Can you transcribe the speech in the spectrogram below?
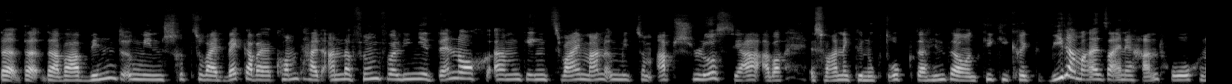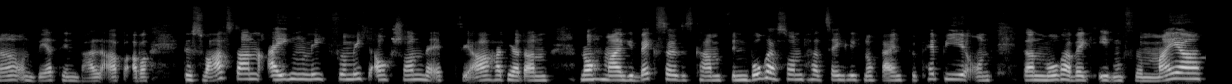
da, da, da war Wind irgendwie einen Schritt zu weit weg, aber er kommt halt an der Fünferlinie dennoch ähm, gegen zwei Mann irgendwie zum Abschluss, ja, aber es war nicht genug Druck dahinter und Kiki kriegt wieder mal seine Hand hoch ne, und wehrt den Ball ab. Aber das war es dann eigentlich für mich auch schon. Der FCA hat ja dann nochmal gewechselt. Es kam Finn Bogerson tatsächlich noch rein für Peppi und dann Moravec eben für Meier,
